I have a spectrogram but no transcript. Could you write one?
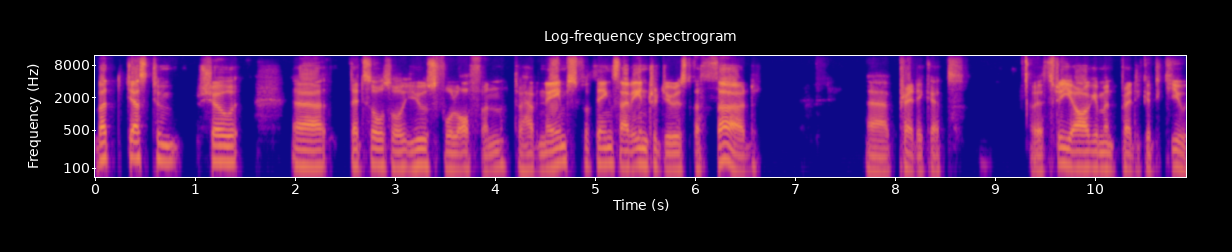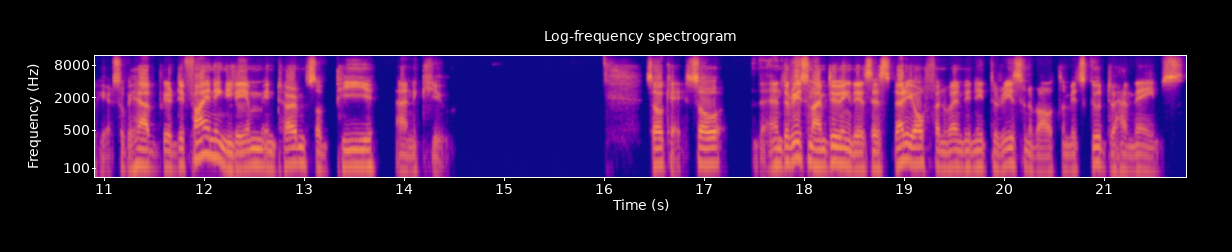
But just to show uh, that's also useful often to have names for things, I've introduced a third uh, predicate a three argument predicate q here. So we have, we're defining lim in terms of p and q. So, okay, so, and the reason I'm doing this is very often when we need to reason about them, it's good to have names,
